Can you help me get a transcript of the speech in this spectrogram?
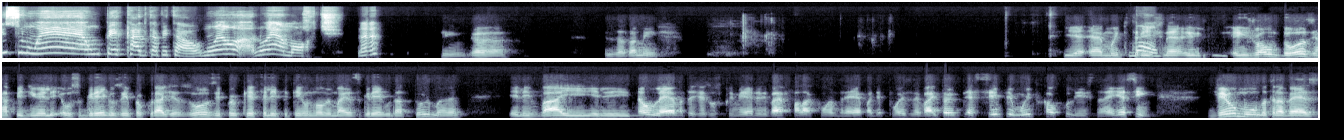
Isso não é um pecado capital, não é, não é a morte, né? Sim, uh, exatamente. E é, é muito triste, Bom, né? Em, em, João 12, rapidinho, ele, os gregos vêm procurar Jesus, e porque Felipe tem o um nome mais grego da turma, né? Ele vai, ele não leva até Jesus primeiro, ele vai falar com André para depois levar. Então é sempre muito calculista, né? E assim, ver o mundo através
